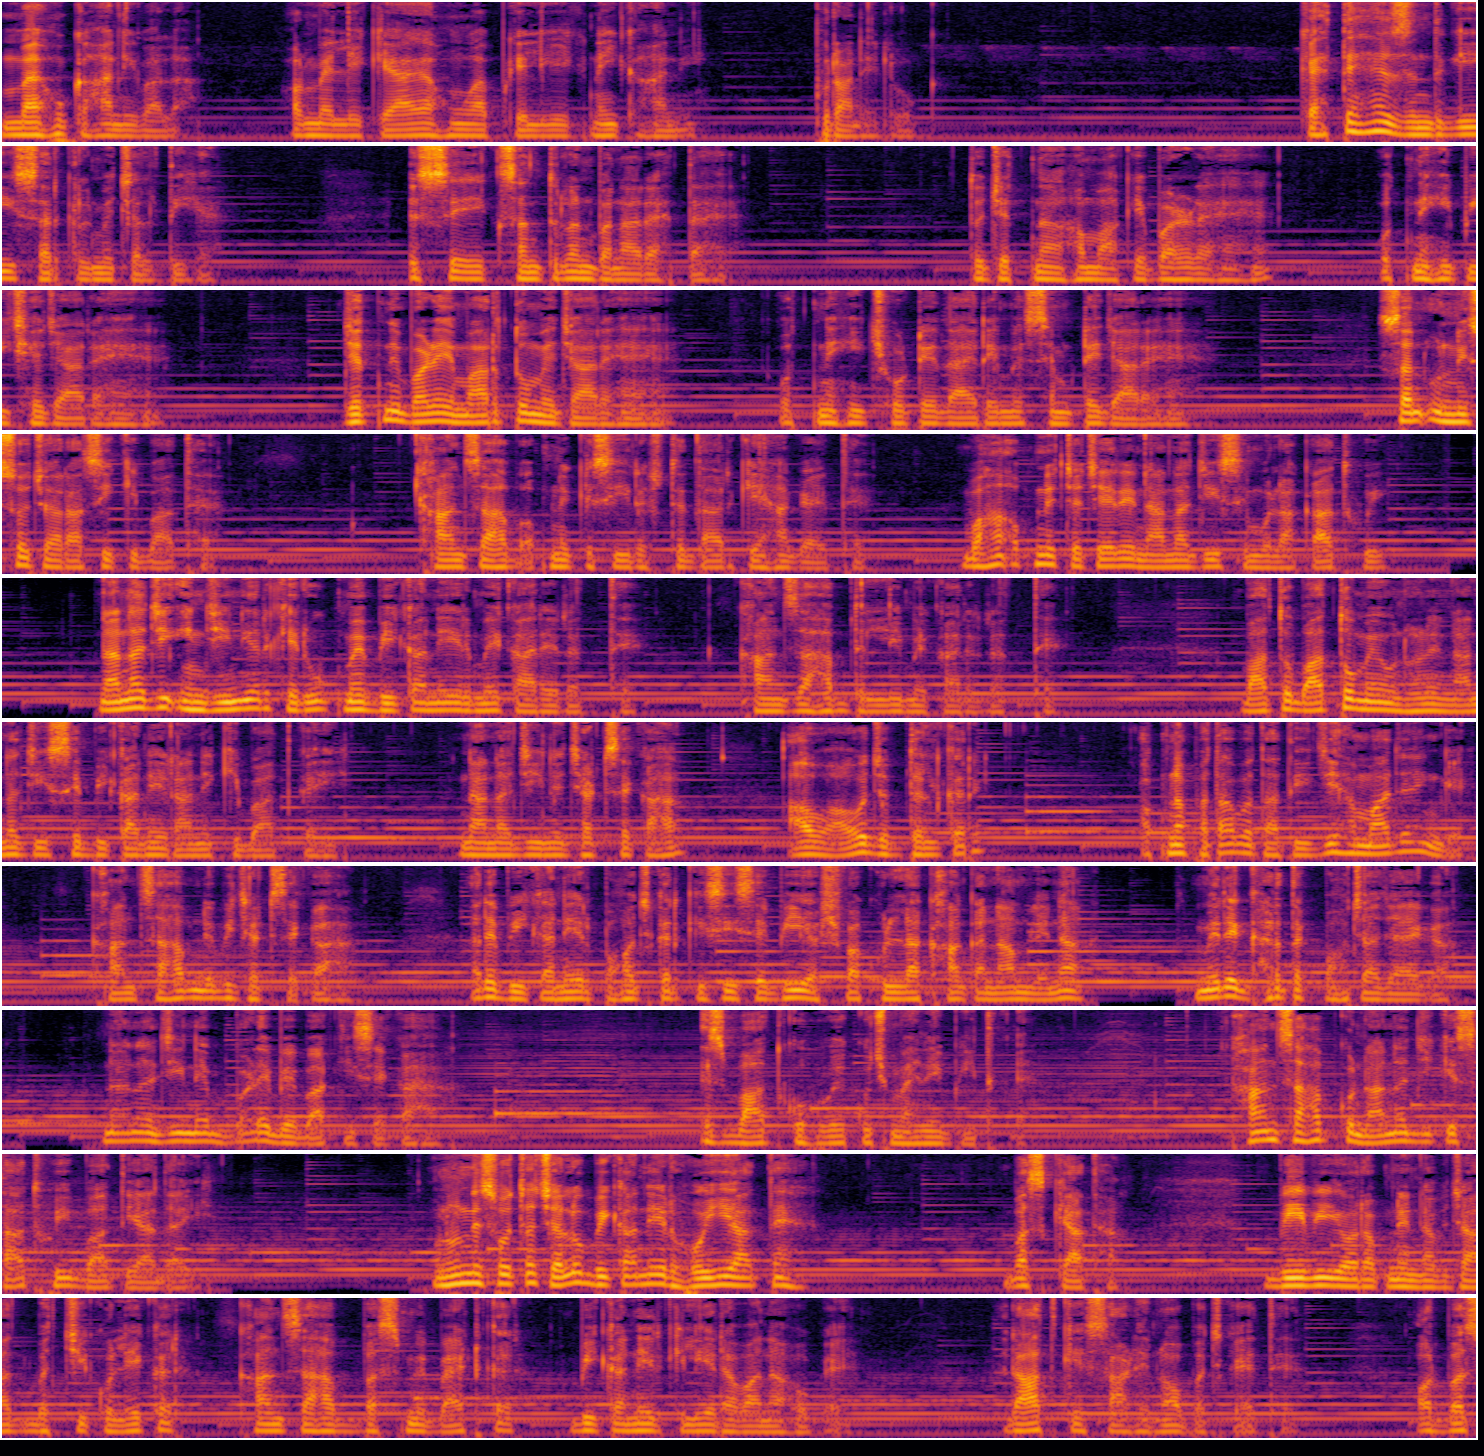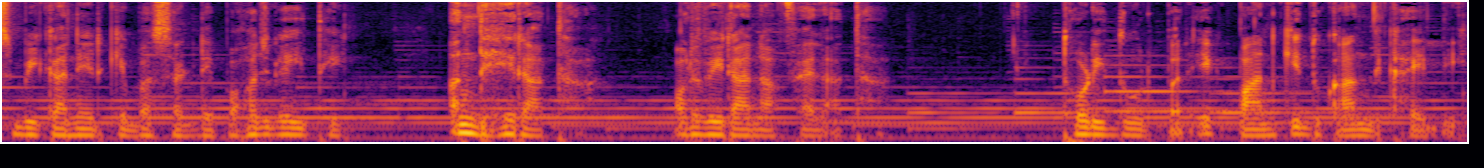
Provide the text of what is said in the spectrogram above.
मैं हूँ कहानी वाला, और मैं लेके आया हूँ आपके लिए एक नई कहानी, पुराने लोग। कहते हैं, ज़िंदगी सर्कल में चलती है। इससे एक संतुलन बना रहता है। तो जितना हम आगे बढ़ रहे हैं, उतने ही पीछे जा रहे हैं। जितने बड़े इमारतों में जा रहे हैं, उतने ही छोटे दायरे में सिमटे जा रहे हैं। सन उन्नीस सौ चौरासी की बात है। खान साहब अपने किसी रिश्तेदार के यहाँ गए थे। वहाँ अपने चचेरे नाना जी से मुलाकात हुई। नाना जी इंजीनियर के रूप में बीकानेर में कार्यरत थे। खान साहब दिल्ली में कार्यरत थे। बातों बातों में उन्होंने नाना जी से बीकानेर आने की बात कही। नाना जी ने झट से कहा, आओ आओ, जब दिल करे। अपना पता बता दीजिए, हम आ जाएँगे। खान साहब ने भी झट से कहा। अरे, बीकानेर पहुंचकर किसी से भी अशफाकुल्ला खां का नाम लेना मेरे घर तक पहुँचा जाएगा। नाना जी ने बड़े बेबाकी से कहा। इस बात को हुए कुछ महीने बीत गए। खान साहब को नाना जी के साथ हुई बात याद आई। उन्होंने सोचा, चलो, बीकानेर हो ही आते हैं। बस क्या था। बीवी और अपने नवजात बच्ची को लेकर खान साहब बस में बैठकर बीकानेर के लिए रवाना हो गए। रात के साढ़े नौ बज गए थे और बस बीकानेर के बस अड्डे पहुँच गई थी। अंधेरा था और वीराना फैला था। थोड़ी दूर पर एक पान की दुकान दिखाई दी।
